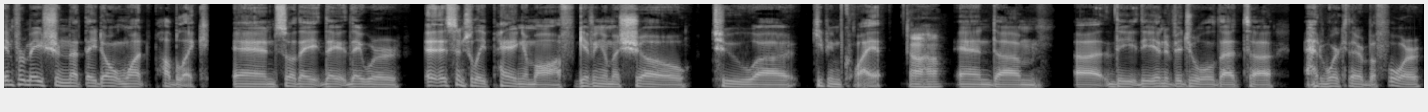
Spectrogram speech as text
information that they don't want public. And so they, they, they were essentially paying him off, giving him a show to uh, keep him quiet Uh huh. and um, uh, the the individual that uh, had worked there before,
